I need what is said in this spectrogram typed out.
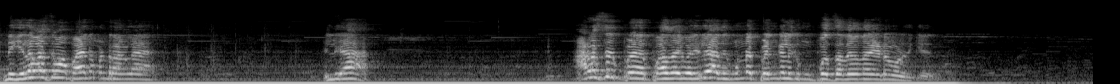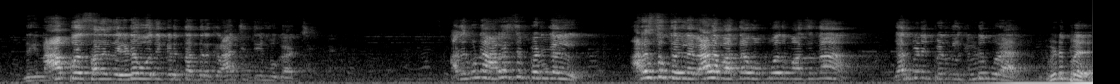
இன்னைக்கு இலவசமா பயணம் பண்றாங்களே. இல்லையா? அரசு ப- அதுக்கு முன்ன பெண்களுக்கு முப்பது சதவீதம் தான் இடஒதுக்கீடு. இன்னைக்கு நாற்பது சதவீத இடஒதுக்கீடு தந்திருக்கிற ஆட்சி திமுக ஆட்சி. அதுக்கு முன்ன அரசு பெண்கள் அரசு துறையில வேலை பார்த்தா ஒன்பது மாசம் தான் கர்ப்பிணி பெண்களுக்கு விடுமுறை. விடுப்பு.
